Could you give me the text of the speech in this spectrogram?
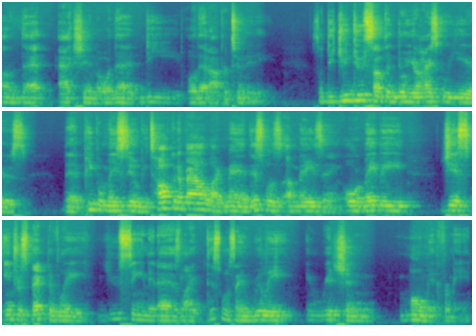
of that action or that deed or that opportunity? So did you do something during your high school years that people may still be talking about? Like, man, this was amazing. Or maybe just introspectively, you seen it as like, this was a really enriching moment for me.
